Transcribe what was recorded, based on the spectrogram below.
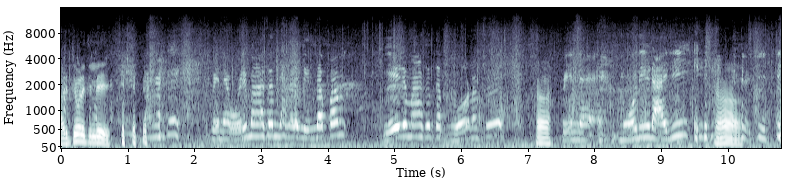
അടിച്ചു പൊളിച്ചില്ലേ? പിന്നെ ഒരു മാസം ഞങ്ങൾ നിന്നപ്പം ഏഴ് മാസത്തെ ബോണസ് പിന്നെ മോദിയുടെ അരി. കിറ്റ്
